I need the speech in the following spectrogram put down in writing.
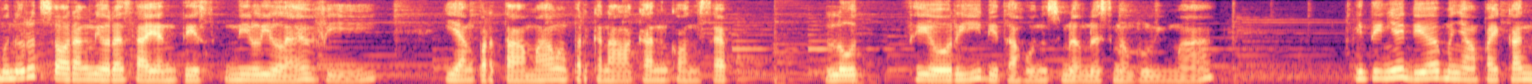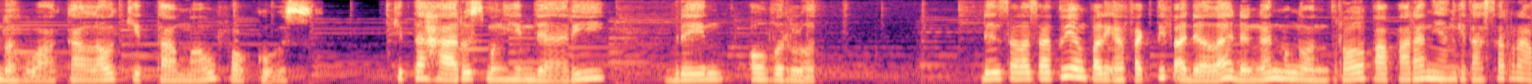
Menurut seorang neuroscientist Nili Levy yang pertama memperkenalkan konsep load theory di tahun 1995, Intinya dia menyampaikan bahwa kalau kita mau fokus, kita harus menghindari brain overload. Dan salah satu yang paling efektif adalah dengan mengontrol paparan yang kita serap.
